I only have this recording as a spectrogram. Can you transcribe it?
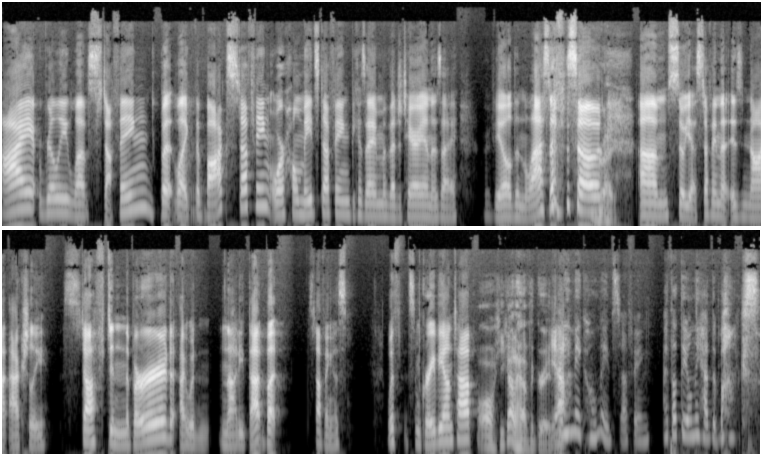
I really love stuffing, but like the box stuffing or homemade stuffing because I'm a vegetarian, as I revealed in the last episode. Right. Um, so yeah, stuffing that is not actually stuffed in the bird, I would not eat that, but stuffing is with some gravy on top. Oh, you got to have the gravy. Yeah. How do you make homemade stuffing? I thought they only had the box.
